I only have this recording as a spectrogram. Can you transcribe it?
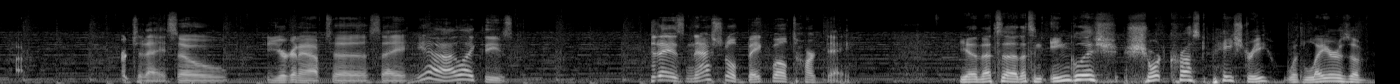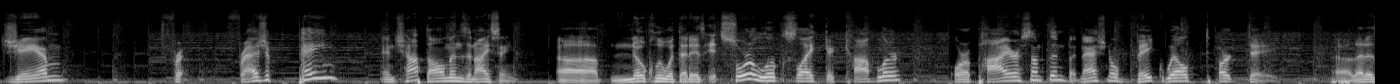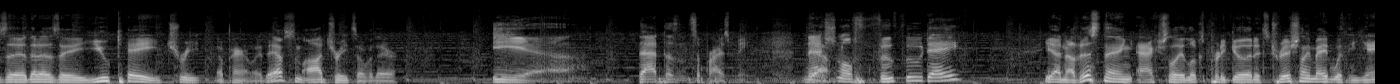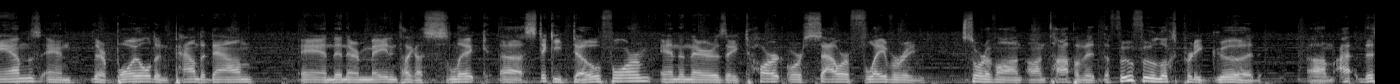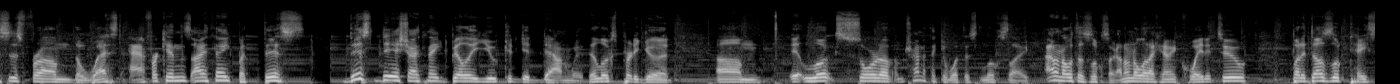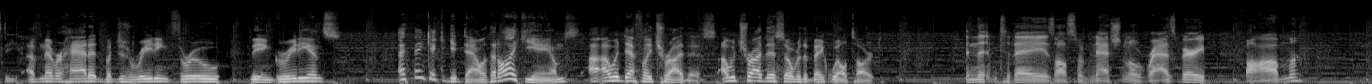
for today. So you're going to have to say, yeah, I like these. Today is National Bakewell Tart Day. Yeah, that's a that's an English short crust pastry with layers of jam, fr- frangipane, and chopped almonds and icing. Uh, no clue what that is. It sort of looks like a cobbler or a pie or something, but National Bakewell Tart Day. Uh, that is a that is a UK treat. Apparently, they have some odd treats over there. Yeah, that doesn't surprise me. Yeah. National Fufu Day. Yeah, now this thing actually looks pretty good. It's traditionally made with yams, and they're boiled and pounded down, and then they're made into like a slick, uh, sticky dough form, and then there's a tart or sour flavoring sort of on on top of it. The fufu looks pretty good. Um, I, this is from the West Africans, I think, but this this dish, I think Billy, you could get down with. It looks pretty good. Um, it looks sort of. I'm trying to think of what this looks like. I don't know what this looks like. I don't know what I can equate it to, but it does look tasty. I've never had it, but just reading through the ingredients, I think I could get down with it. I like yams. I, I would definitely try this. I would try this over the Bakewell tart. And then today is also National Raspberry Bomb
